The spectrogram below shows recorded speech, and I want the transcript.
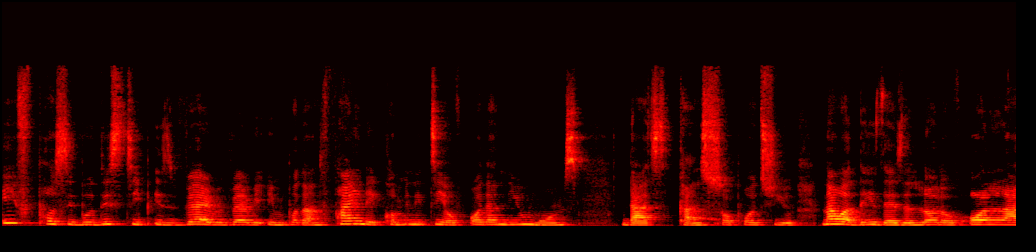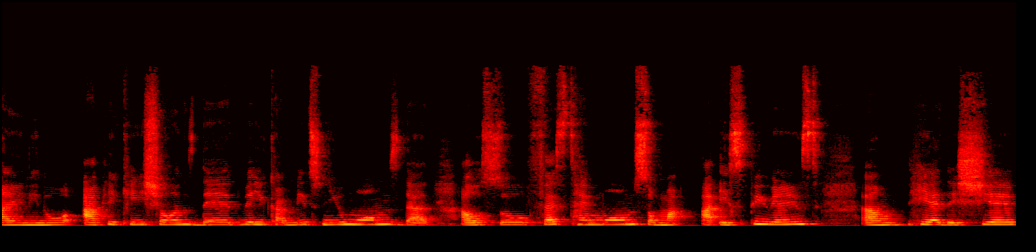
if possible this tip is very very important. Find a community of other new moms that can support you. Nowadays there's a lot of online you know applications there where you can meet new moms that are also first time moms some are experienced. Um here they share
